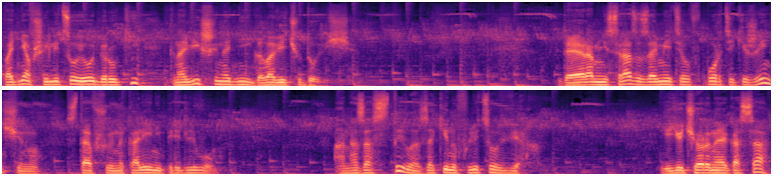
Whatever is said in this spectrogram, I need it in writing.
поднявший лицо и обе руки к нависшей над ней голове чудовища. Дайрам не сразу заметил в портике женщину, ставшую на колени перед львом. Она застыла, закинув лицо вверх. Ее черная коса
